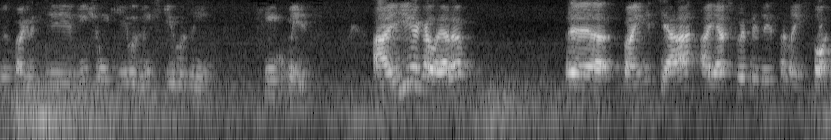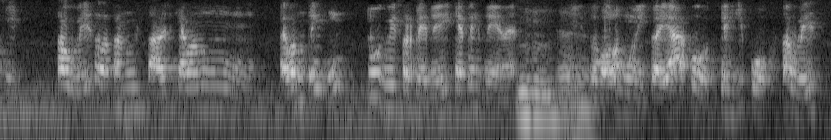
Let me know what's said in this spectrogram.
Eu emagreci 21 quilos, 20 quilos em 5 meses. Aí a galera é, vai iniciar, aí acha que vai perder isso também. Só que talvez ela está num estágio que ela não ela não tem nem tudo isso para perder e quer perder, né? Uhum. Isso rola muito. Aí, ah, pô, perdi pouco. Talvez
